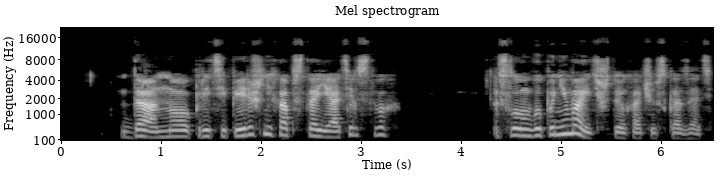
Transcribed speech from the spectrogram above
— Да, но при теперешних обстоятельствах... Словом, вы понимаете, что я хочу сказать.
